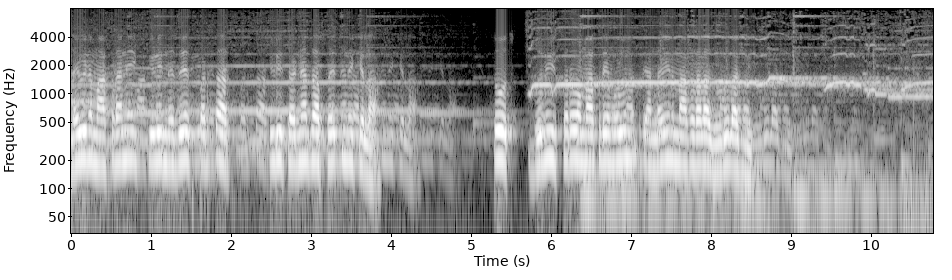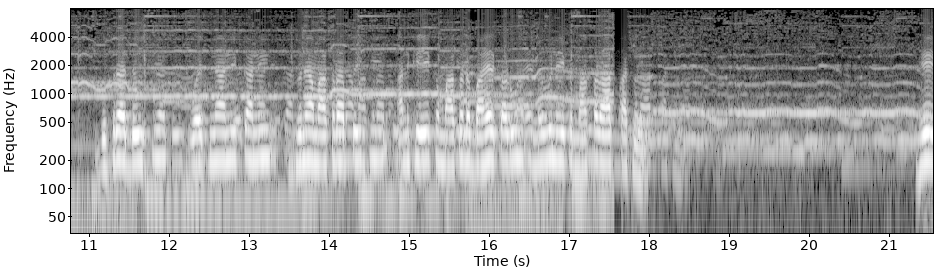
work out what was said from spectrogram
नवीन माकडाने किडी नजरेत पडतात किडी चढण्याचा प्रयत्न केला. तोच जुनी सर्व माकडे मिळून त्या नवीन माकडाला जोडू लागली. दुसऱ्या दिवशी वैज्ञानिकांनी जुन्या माकडापैकी आणखी एक माकड बाहेर काढून नवीन एक माकड आत टाकले. हे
